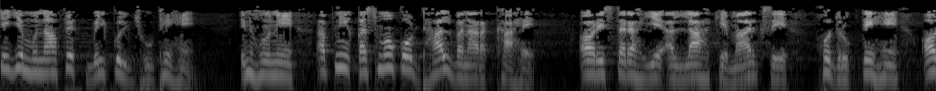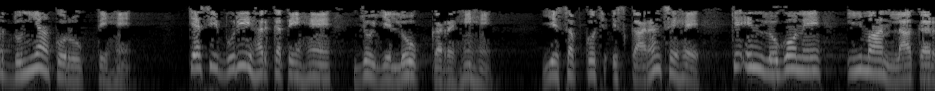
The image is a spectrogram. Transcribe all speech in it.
कि ये मुनाफिक बिल्कुल झूठे हैं। इन्होंने अपनी कस्मों को ढाल बना रखा है, और इस तरह ये अल्लाह के मार्ग से खुद रुकते हैं और दुनिया को रोकते हैं। कैसी बुरी हरकतें हैं जो ये लोग कर रहे हैं। ये सब कुछ इस कारण से है कि इन लोगों ने ईमान लाकर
